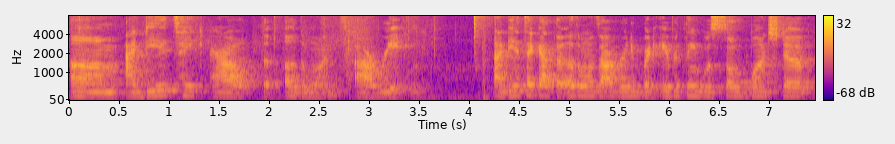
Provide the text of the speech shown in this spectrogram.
Um, I did take out the other ones already. I did take out the other ones already, but everything was so bunched up.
